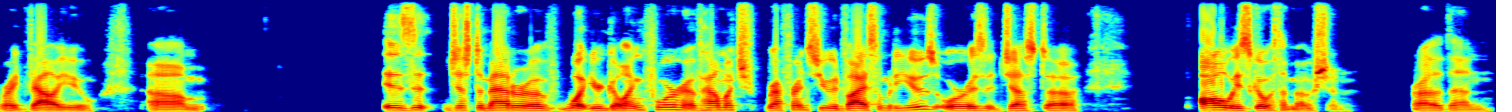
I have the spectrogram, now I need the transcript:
the right value. Um, is it just a matter of what you're going for, of how much reference you advise somebody to use, or is it just uh, always go with emotion rather than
